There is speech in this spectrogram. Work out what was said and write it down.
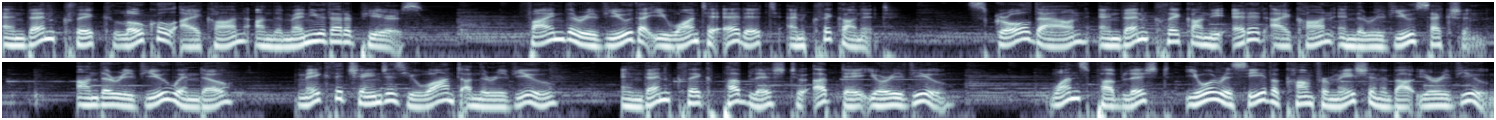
and then click Local icon on the menu that appears. Find the review that you want to edit and click on it. Scroll down and then click on the edit icon in the review section. On the review window, make the changes you want on the review and then click Publish to update your review. Once published, you will receive a confirmation about your review.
